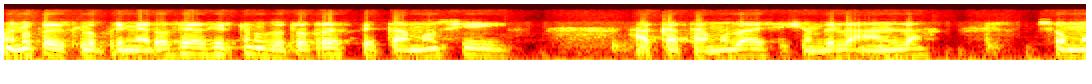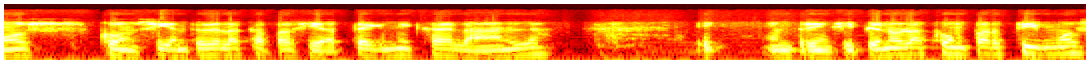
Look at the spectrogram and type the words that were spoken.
Bueno, pues lo primero es decir que nosotros respetamos y acatamos la decisión de la ANLA. Somos conscientes de la capacidad técnica de la ANLA. En principio no la compartimos,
